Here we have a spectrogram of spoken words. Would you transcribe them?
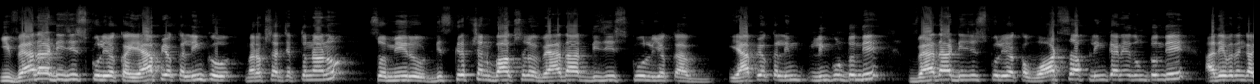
ఈ వేదా డిజీ స్కూల్ యొక్క యాప్ యొక్క లింకు మరొకసారి చెప్తున్నాను. సో మీరు డిస్క్రిప్షన్ బాక్స్లో వేదా డిజీ స్కూల్ యొక్క యాప్ యొక్క లింక్ లింక్ ఉంటుంది. వేదా డిజీ స్కూల్ యొక్క వాట్సాప్ లింక్ అనేది ఉంటుంది. అదేవిధంగా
